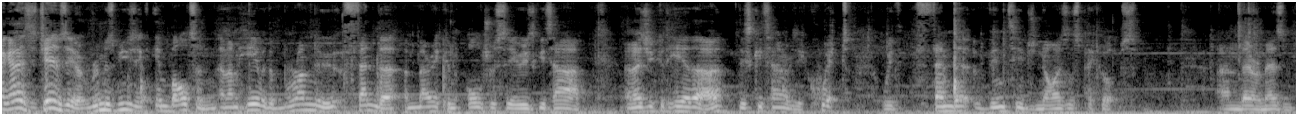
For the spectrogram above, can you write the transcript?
Hi guys, it's James here at Rimmers Music in Bolton and I'm here with a brand new Fender American Ultra Series guitar. And as you could hear there, this guitar is equipped with Fender vintage noiseless pickups and they're amazing.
